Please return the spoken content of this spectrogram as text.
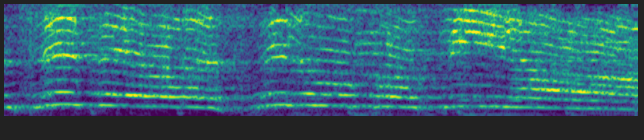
Începe orășelul copiilor!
